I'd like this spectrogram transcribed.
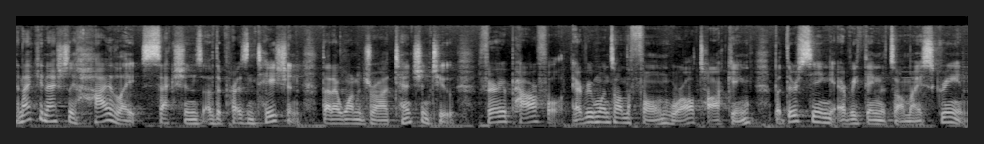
and I can actually highlight sections of the presentation that I wanna draw attention to. Very powerful. Everyone's on the phone, we're all talking, but they're seeing everything that's on my screen.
